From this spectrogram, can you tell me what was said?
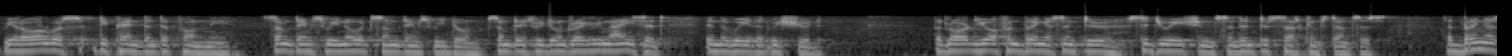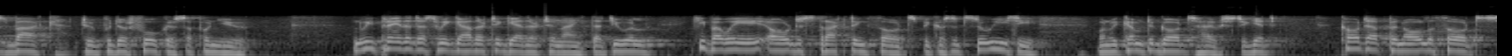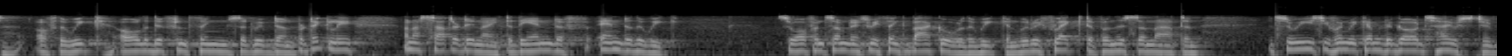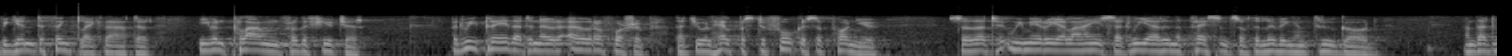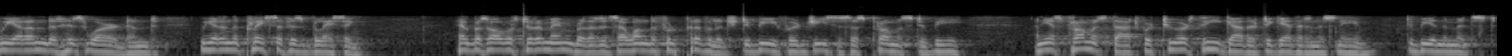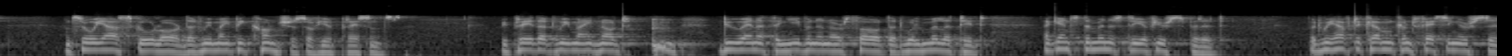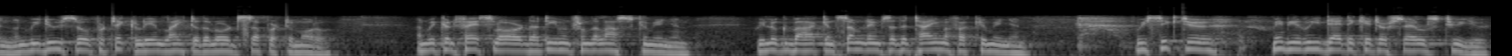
We are always dependent upon thee. Sometimes we know it, sometimes we don't. Sometimes we don't recognize it in the way that we should. But Lord, you often bring us into situations and into circumstances that bring us back to put our focus upon you. And we pray that as we gather together tonight, that you will keep away all distracting thoughts, because it's so easy when we come to God's house to get caught up in all the thoughts of the week, all the different things that we've done, particularly on a Saturday night at the end of end of the week. So often, sometimes we think back over the week and we reflect upon this and that, and it's so easy when we come to God's house to begin to think like that, or even plan for the future. But we pray that in our hour of worship, that you will help us to focus upon you, so that we may realize that we are in the presence of the living and true God, and that we are under His word, and we are in the place of His blessing. Help us always to remember that it's a wonderful privilege to be where Jesus has promised to be. And He has promised that where two or three gather together in His name, to be in the midst. And so we ask, O Lord, that we might be conscious of Your presence. We pray that we might not do anything, even in our thought, that will militate against the ministry of Your Spirit. But we have to come confessing our sin, and we do so particularly in light of the Lord's Supper tomorrow. And we confess, Lord, that even from the last communion, we look back and sometimes at the time of our communion, we seek to maybe rededicate ourselves to you.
